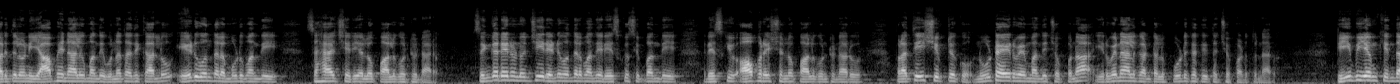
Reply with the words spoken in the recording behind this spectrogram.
పరిధిలోని యాభై నాలుగు మంది ఉన్నతాధికారులు ఏడు వందల మూడు మంది సహాయ చర్యలో పాల్గొంటున్నారు. సింగరేణి నుంచి రెండు వందల మంది రెస్క్యూ సిబ్బంది రెస్క్యూ ఆపరేషన్లో పాల్గొంటున్నారు. ప్రతి షిఫ్ట్కు నూట ఇరవై మంది చొప్పున ఇరవై నాలుగు గంటలు పూడికతీత చేపడుతున్నారు. టీబీఎం కింద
